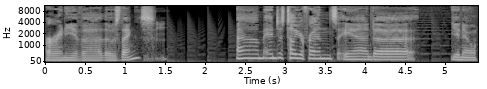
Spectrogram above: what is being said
or any of uh, those things Mhm. um and just tell your friends and uh you know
